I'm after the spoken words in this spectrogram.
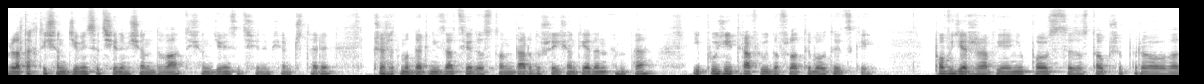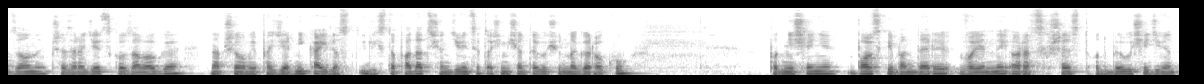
W latach 1972-1974 przeszedł modernizację do standardu 61 MP i później trafił do floty bałtyckiej. Po wydzierżawieniu Polsce został przeprowadzony przez radziecką załogę na przełomie października i listopada 1987 roku. Podniesienie polskiej bandery wojennej oraz chrzest odbyły się 9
